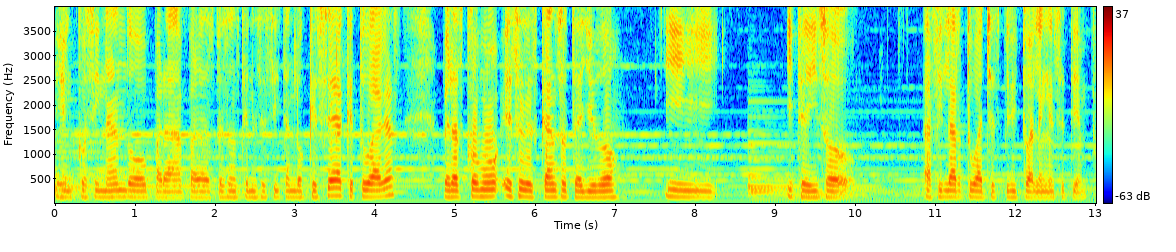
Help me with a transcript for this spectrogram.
eh, cocinando para, para, las personas que necesitan, lo que sea que tú hagas, verás cómo ese descanso te ayudó y, y te hizo afilar tu hacha espiritual en ese tiempo.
